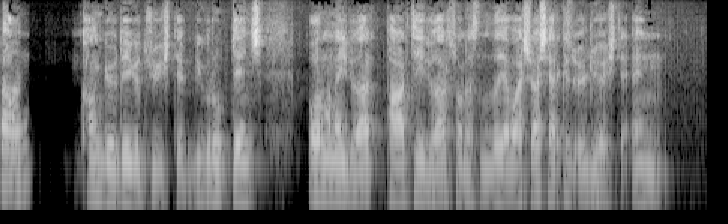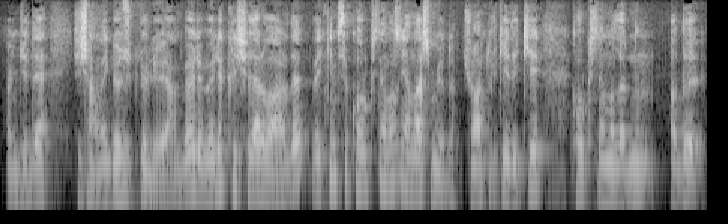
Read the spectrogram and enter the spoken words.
kan, doğru. Kan gövdeye götürüyor. İşte bir grup genç ormana gidiyorlar, partiye gidiyorlar. Sonrasında da yavaş yavaş herkes ölüyor işte. En Önce de şişman ve gözlüklü ölüyor. Yani böyle böyle klişeler vardı ve kimse korku sinemasına yanaşmıyordu. Şu an Türkiye'deki korku sinemalarının adı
